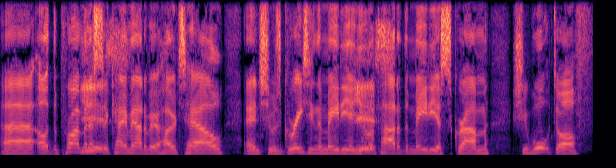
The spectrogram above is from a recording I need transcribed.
Uh, oh, the Prime Minister Yes. came out of her hotel and she was greeting the media. You were part of the media scrum. She walked off,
